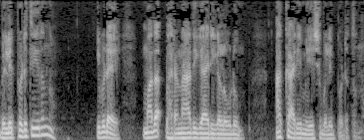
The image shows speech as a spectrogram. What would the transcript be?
വെളിപ്പെടുത്തിയിരുന്നു. ഇവിടെ മതഭരണാധികാരികളോടും അക്കാര്യം യേശു വെളിപ്പെടുത്തുന്നു.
